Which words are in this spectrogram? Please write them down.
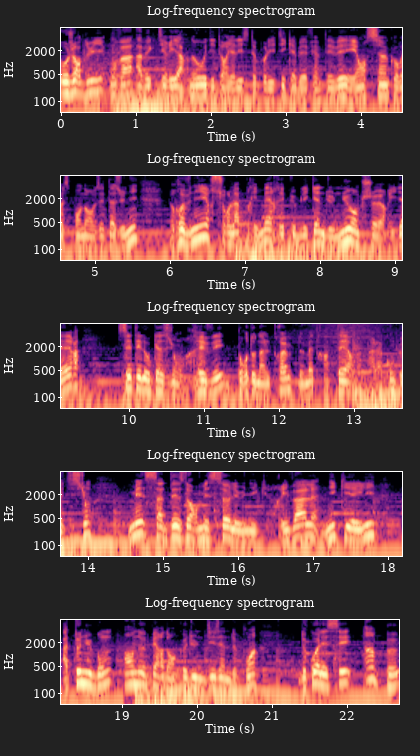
Aujourd'hui, on va avec Thierry Arnaud, éditorialiste politique à BFM TV et ancien correspondant aux États-Unis, revenir sur la primaire républicaine du New Hampshire hier. C'était l'occasion rêvée pour Donald Trump de mettre un terme à la compétition, mais sa désormais seule et unique rivale, Nikki Haley, a tenu bon en ne perdant que d'une dizaine de points, de quoi laisser un peu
